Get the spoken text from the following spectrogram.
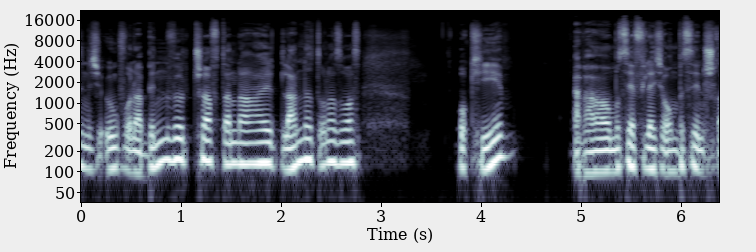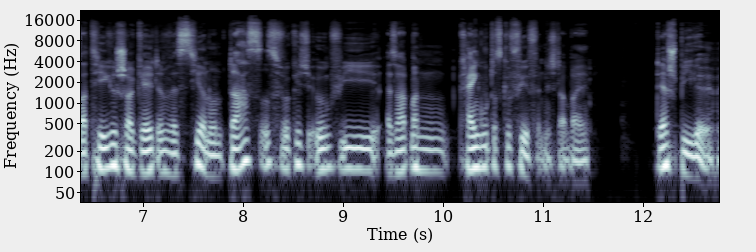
nicht, irgendwo in der Binnenwirtschaft dann da halt landet oder sowas. Okay. Aber man muss ja vielleicht auch ein bisschen strategischer Geld investieren. Und das ist wirklich irgendwie, also hat man kein gutes Gefühl, finde ich dabei. Der Spiegel.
